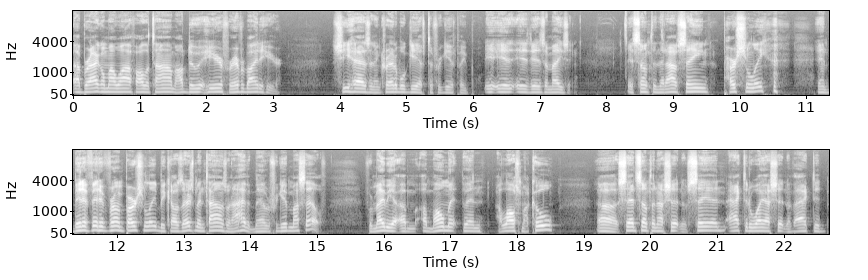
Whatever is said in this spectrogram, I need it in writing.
I, I brag on my wife all the time. I'll do it here for everybody to hear. She has an incredible gift to forgive people. It, it, it is amazing. It's something that I've seen personally and benefited from personally because there's been times when I haven't been able to forgive myself for maybe a, a moment when I lost my cool, uh, said something I shouldn't have said, acted a way I shouldn't have acted,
